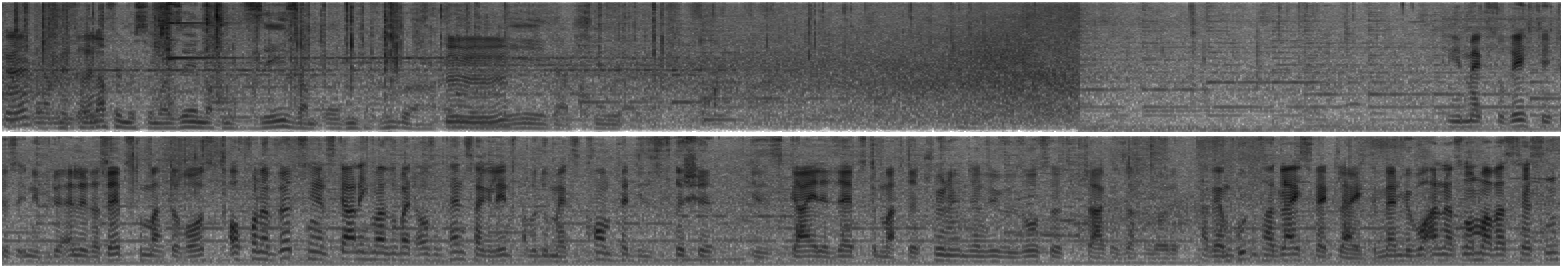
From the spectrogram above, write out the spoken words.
schnell. Ja, mit Falafel müsst ihr mal sehen, noch mit Sesam oben drüber. Mega cool. Hier merkst du richtig das Individuelle, das Selbstgemachte raus. Auch von der Würzung jetzt gar nicht mal so weit aus dem Fenster gelehnt, aber du merkst komplett dieses frische, dieses geile, selbstgemachte, schöne, intensive Soße. Starke Sache, Leute. Aber wir haben einen guten Vergleichswert gleich. Denn wenn wir woanders nochmal was testen,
